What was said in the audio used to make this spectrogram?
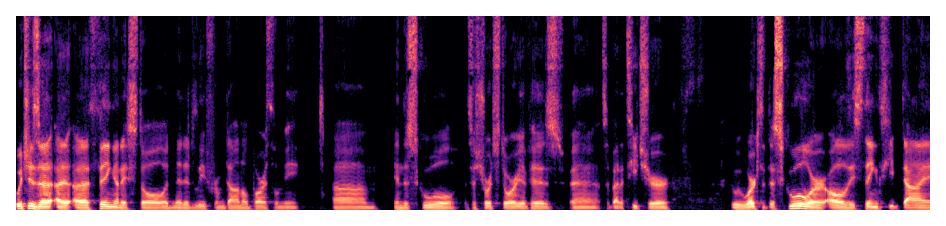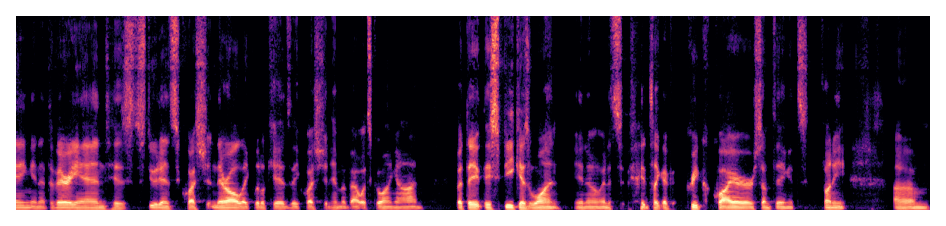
which is a, a, a thing that I stole, admittedly, from Donald Barthelme um, in the school. It's a short story of his. Uh, it's about a teacher who works at the school where all of these things keep dying, and at the very end, his students question. They're all like little kids. They question him about what's going on, but they they speak as one, you know. And it's it's like a Greek choir or something. It's funny, um,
